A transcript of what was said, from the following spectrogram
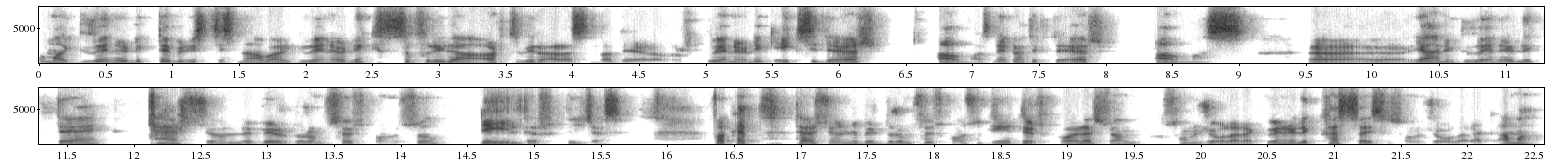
Ama güvenirlikte bir istisna var. Güvenirlik 0 ila artı 1 arasında değer alır. Güvenirlik eksi değer almaz, negatif değer almaz. Ee, yani güvenirlikte ters yönlü bir durum söz konusu değildir diyeceğiz. Fakat ters yönlü bir durum söz konusu değildir korelasyon sonucu olarak, güvenirlik kas sayısı sonucu olarak ama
